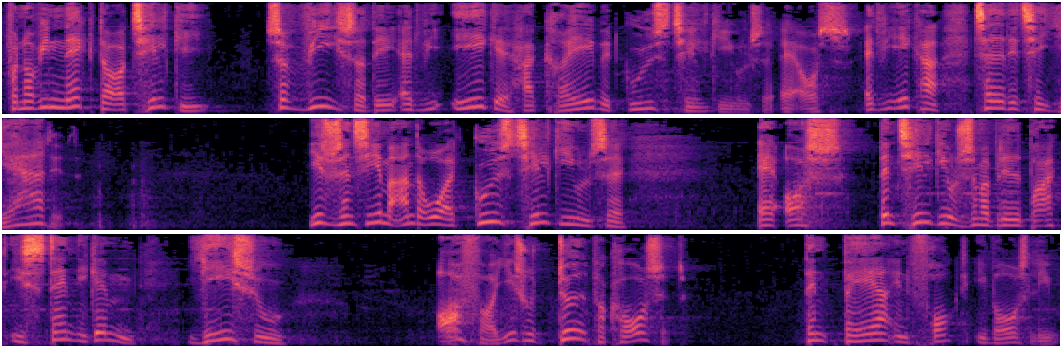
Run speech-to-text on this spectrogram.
For når vi nægter at tilgive, så viser det, at vi ikke har grebet Guds tilgivelse af os. At vi ikke har taget det til hjertet. Jesus han siger med andre ord, at Guds tilgivelse af os, den tilgivelse, som er blevet bragt i stand igennem Jesu offer, Jesu død på korset, den bærer en frugt i vores liv.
